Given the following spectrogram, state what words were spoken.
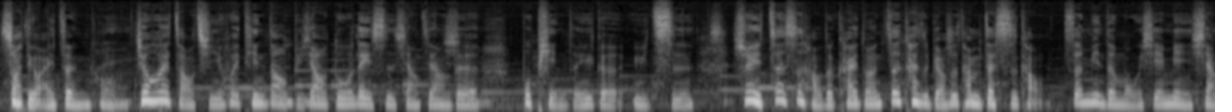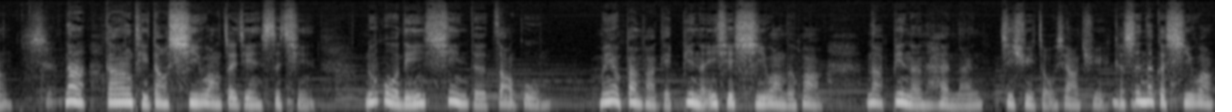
刷掉癌症，哦，就会早期会听到比较多类似像这样的不平的一个语词，所以这是好的开端。这开始表示他们在思考生命的某一些面向。是。那刚刚提到希望这件事情，如果灵性的照顾没有办法给病人一些希望的话，那病人很难继续走下去。可是那个希望，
